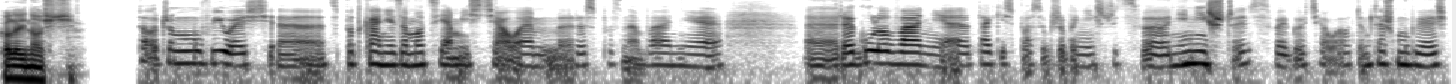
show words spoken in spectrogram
kolejności? To, o czym mówiłeś, e, spotkanie z emocjami, z ciałem, rozpoznawanie, e, regulowanie, taki sposób, żeby niszczyć, nie niszczyć swojego ciała, o tym też mówiłeś.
